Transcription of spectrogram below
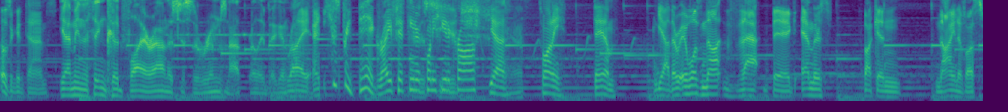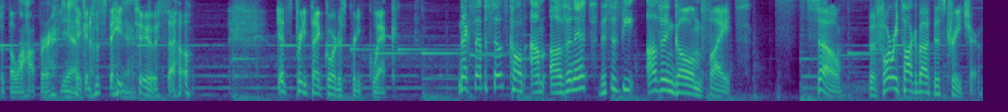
those are good times. Yeah, I mean the thing could fly around. It's just the room's not really big enough. Right. And he was pretty big, right? 15 It or 20 feet huge. across? Yeah, Yeah. 20. Damn. Yeah, there it was not that big. And there's fucking nine of us with the lopper Yeah. taking up space Yeah. too. So gets pretty tight quarters pretty quick. Next episode's called I'm Oven It. This is the oven golem fight. So, before we talk about this creature,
